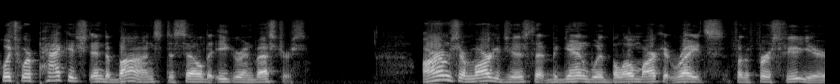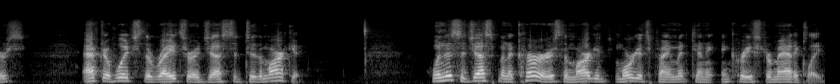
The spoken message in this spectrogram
which were packaged into bonds to sell to eager investors. ARMs are mortgages that begin with below market rates for the first few years, after which the rates are adjusted to the market. When this adjustment occurs, the mortgage payment can increase dramatically.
